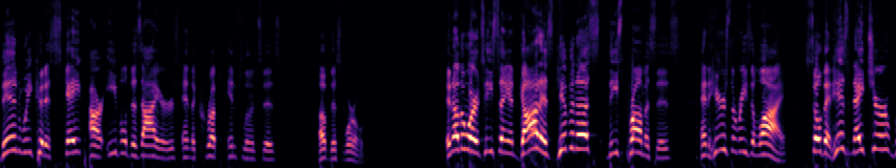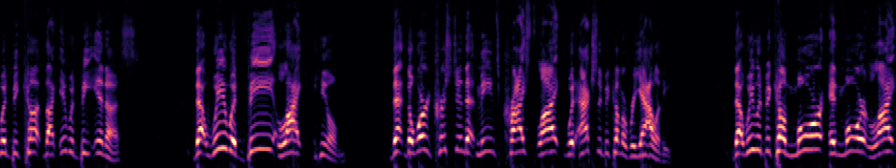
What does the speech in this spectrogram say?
then we could escape our evil desires and the corrupt influences of this world. In other words, he's saying God has given us these promises, and here's the reason why so that his nature would become like it would be in us, that we would be like him. That the word Christian that means Christ like would actually become a reality that we would become more and more like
